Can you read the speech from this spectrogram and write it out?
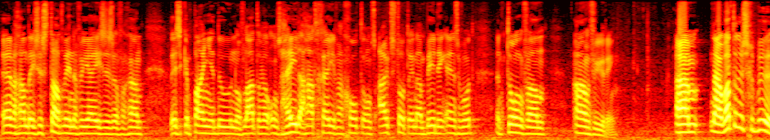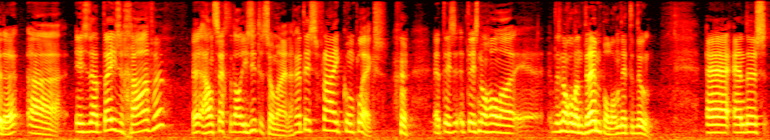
We gaan deze stad winnen voor Jezus of we gaan deze campagne doen of laten we ons hele hart geven aan God, ons uitstorten in aanbidding enzovoort. Een tong van aanvuring. Um, nou, wat er dus gebeurde, uh, is dat deze gave, Hans zegt het al, je ziet het zo weinig, het is vrij complex. het, is, het, is nogal een, het is nogal een drempel om dit te doen. Uh, en dus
